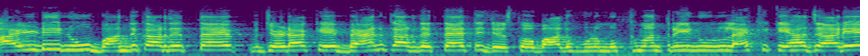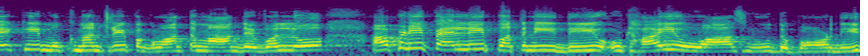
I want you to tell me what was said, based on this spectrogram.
ਆਈਡੀ ਨੂੰ ਬੰਦ ਕਰ ਦਿੱਤਾ ਹੈ, ਜਿਹੜਾ ਕਿ ਬੈਨ ਕਰ ਦਿੱਤਾ ਹੈ ਤੇ ਜਿਸ ਤੋਂ ਬਾਅਦ ਹੁਣ ਮੁੱਖ ਮੰਤਰੀ ਨੂੰ ਲੈ ਕੇ ਕਿਹਾ ਜਾ ਰਿਹਾ ਹੈ ਕਿ ਮੁੱਖ ਮੰਤਰੀ ਭਗਵੰਤ ਮਾਨ ਦੇ ਵੱਲੋਂ ਆਪਣੀ ਪਹਿਲੀ ਪਤਨੀ ਦੀ ਉਠਾਈ ਆਵਾਜ਼ ਨੂੰ ਦਬਾਉਣ ਦੀ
